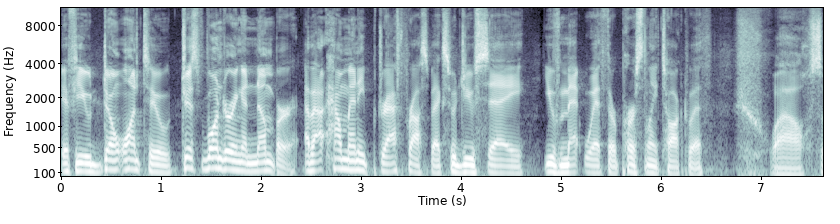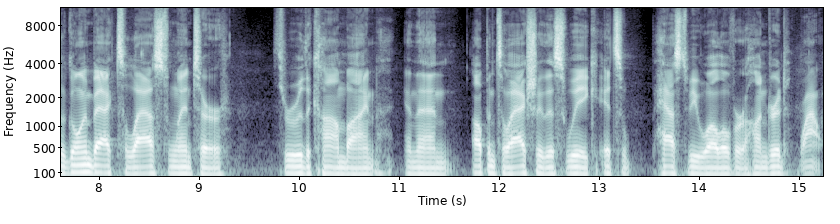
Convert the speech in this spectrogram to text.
if you don't want to, just wondering a number about how many draft prospects would you say you've met with or personally talked with? Wow. So going back to last winter through the combine and then up until actually this week, it's has to be well over 100. Wow.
